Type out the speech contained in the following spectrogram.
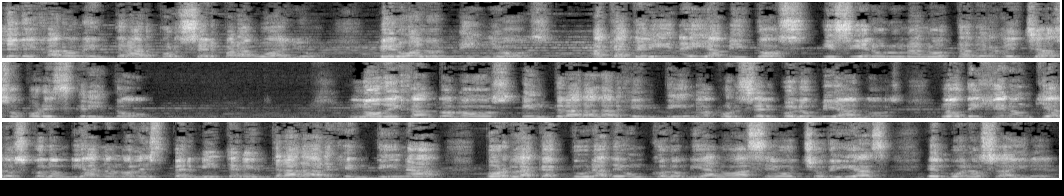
le dejaron entrar por ser paraguayo. Pero a los niños a Caterina y a mis dos hicieron una nota de rechazo por escrito, no dejándonos entrar a la Argentina por ser colombianos. Nos dijeron que a los colombianos no les permiten entrar a Argentina por la captura de un colombiano hace ocho días en Buenos Aires.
